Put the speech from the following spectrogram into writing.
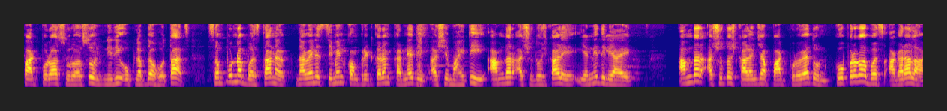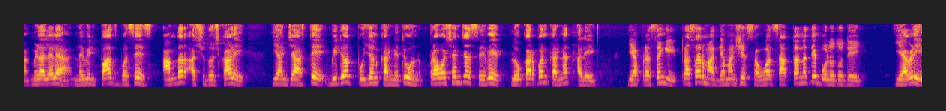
पाठपुरावा सुरू असून निधी उपलब्ध होताच संपूर्ण बसस्थानक नव्याने सिमेंट काँक्रीटकरण करण्यात येईल अशी माहिती आमदार आशुतोष काळे यांनी दिली आहे. आमदार आशुतोष काळेंच्या पाठपुराव्यातून कोपरगाव बस आगाराला मिळालेल्या नवीन पाच बसेस आमदार आशुतोष काळे यांच्या हस्ते विधिवत पूजन करण्यात येऊन प्रवाशांच्या सेवेत लोकार्पण करण्यात आले. या प्रसंगी प्रसारमाध्यमांशी संवाद साधताना ते बोलत होते. यावेळी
